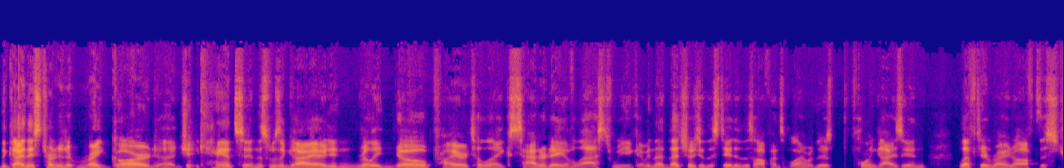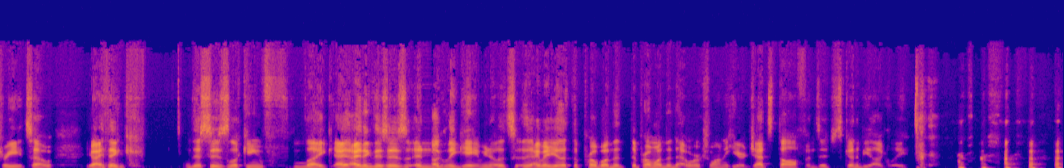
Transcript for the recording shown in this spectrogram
the guy they started at right guard, uh, Jake Hanson. This was a guy I didn't really know prior to like Saturday of last week. I mean, that, that shows you the state of this offensive line where there's pulling guys in left and right off the street. So, you know, I think this is looking like I, I, think this is an ugly game. You know, it's I bet you that the promo the, the promo the networks want to hear Jets Dolphins. It's going to be ugly.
